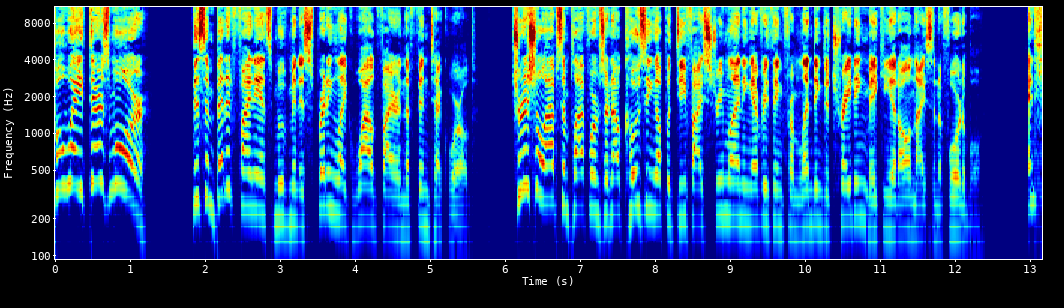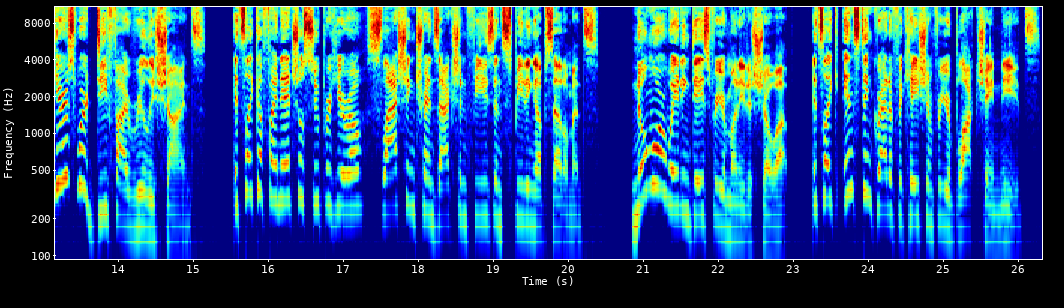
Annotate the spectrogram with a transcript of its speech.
But wait, there's more! This embedded finance movement is spreading like wildfire in the fintech world. Traditional apps and platforms are now cozying up with DeFi, streamlining everything from lending to trading, making it all nice and affordable. And here's where DeFi really shines. It's like a financial superhero, slashing transaction fees and speeding up settlements. No more waiting days for your money to show up. It's like instant gratification for your blockchain needs.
